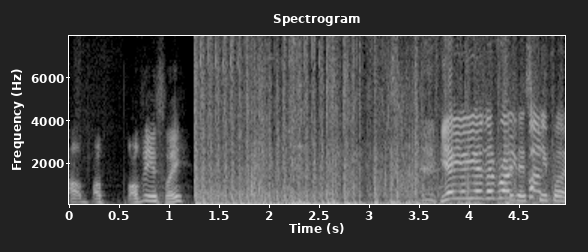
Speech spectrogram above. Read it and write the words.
Oh, obviously. Yeah, yeah, yeah, they're right. There's fuck. people.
